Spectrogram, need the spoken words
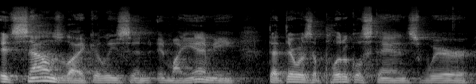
It sounds like, at least in, in Miami, that there was a political stance where,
